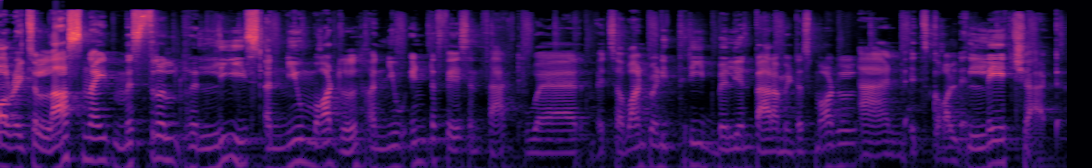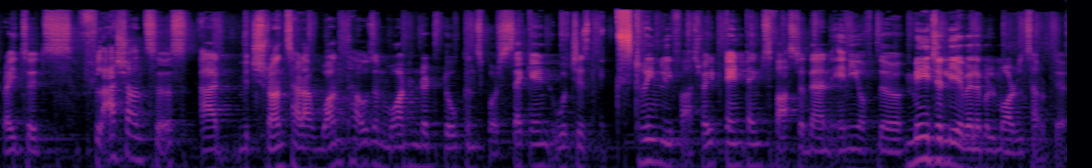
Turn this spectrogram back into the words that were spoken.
Alright, so last night Mistral released a new model, a new interface in fact, where it's a 123 billion parameters model and it's called Le Chat, right? So it's flash answers at which runs at 1100 tokens per second which is extremely fast right? 10 times faster than any of the majorly available models out there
